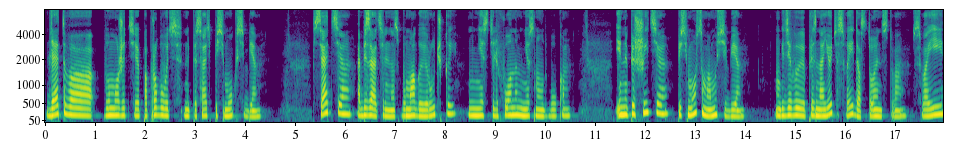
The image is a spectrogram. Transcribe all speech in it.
Для этого вы можете попробовать написать письмо к себе – Сядьте обязательно с бумагой и ручкой, не с телефоном, не с ноутбуком, и напишите письмо самому себе, где вы признаете свои достоинства, свои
